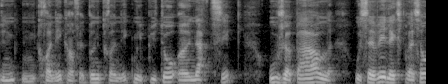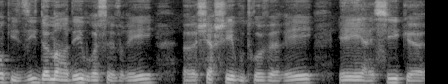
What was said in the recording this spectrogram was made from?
une, chronique, en fait pas une chronique, mais plutôt un article où je parle, vous savez l'expression qui dit demandez, vous recevrez, euh, cherchez, vous trouverez, et ainsi que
